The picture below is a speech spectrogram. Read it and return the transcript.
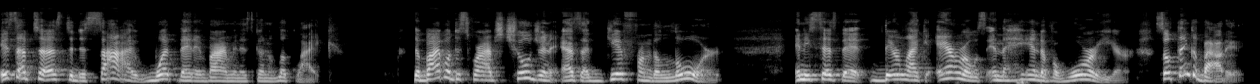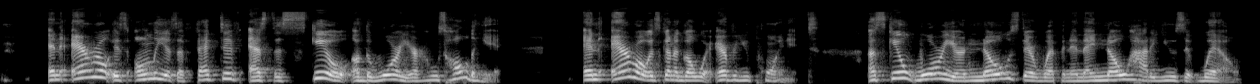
It's up to us to decide what that environment is going to look like. The Bible describes children as a gift from the Lord. And he says that they're like arrows in the hand of a warrior. So think about it. An arrow is only as effective as the skill of the warrior who's holding it. An arrow is going to go wherever you point it. A skilled warrior knows their weapon and they know how to use it well.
